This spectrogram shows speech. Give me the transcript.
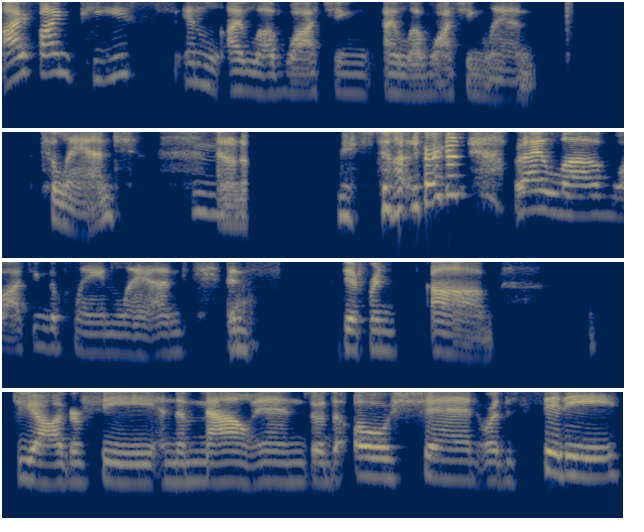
I find peace in. I love watching. I love watching land to land. Mhm. I don't know. I stuttered, but I love watching the plane land and different um, geography and the mountains or the ocean or the city.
